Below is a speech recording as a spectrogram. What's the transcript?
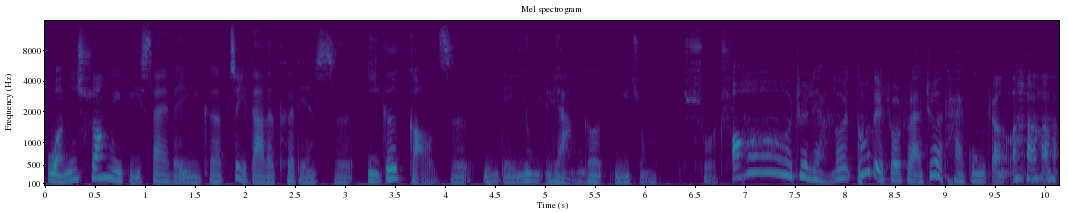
我们双语比赛的一个最大的特点是一个稿子你得用两个语种说出来。哦，这两个都得说出来，这太公正了。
